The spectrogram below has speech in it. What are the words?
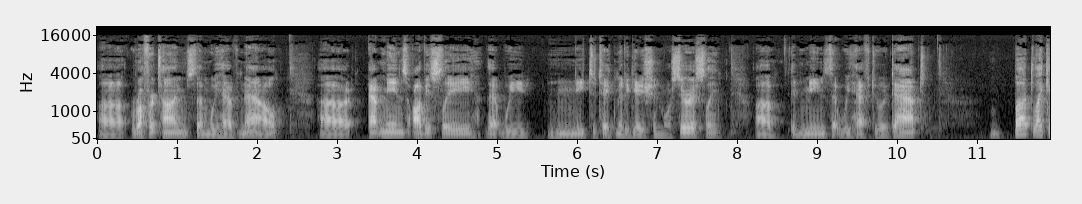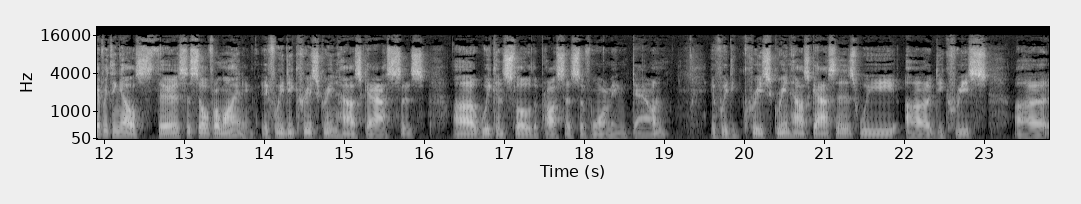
uh, rougher times than we have now. Uh, that means obviously that we need to take mitigation more seriously. Uh, it means that we have to adapt. But like everything else, there's a silver lining. If we decrease greenhouse gases, uh, we can slow the process of warming down. If we decrease greenhouse gases, we uh, decrease uh,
